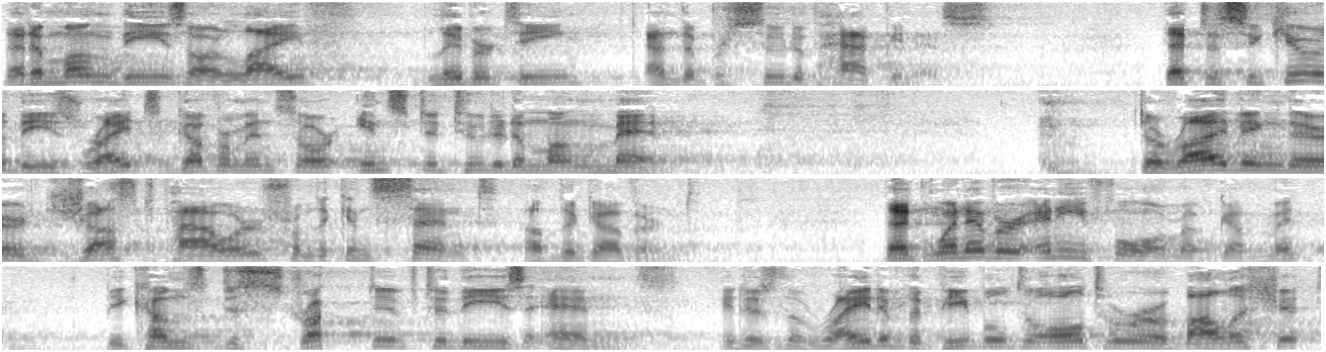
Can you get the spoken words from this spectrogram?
that among these are life, liberty, and the pursuit of happiness, that to secure these rights, governments are instituted among men, deriving their just powers from the consent of the governed, that whenever any form of government becomes destructive to these ends, it is the right of the people to alter or abolish it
